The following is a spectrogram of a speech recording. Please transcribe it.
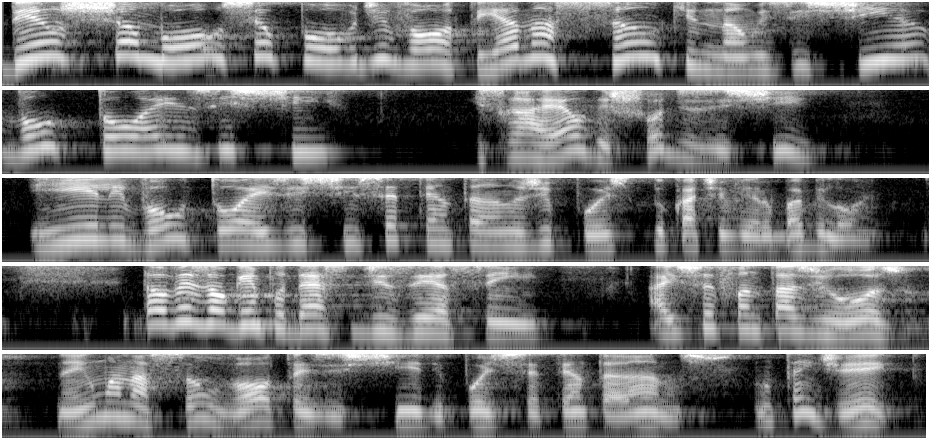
Deus chamou o seu povo de volta e a nação que não existia voltou a existir. Israel deixou de existir e ele voltou a existir 70 anos depois do cativeiro babilônico. Talvez alguém pudesse dizer assim: ah, isso é fantasioso, nenhuma nação volta a existir depois de 70 anos. Não tem jeito.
